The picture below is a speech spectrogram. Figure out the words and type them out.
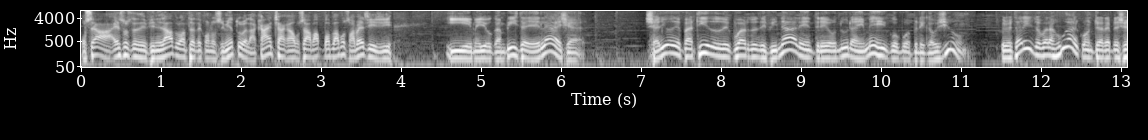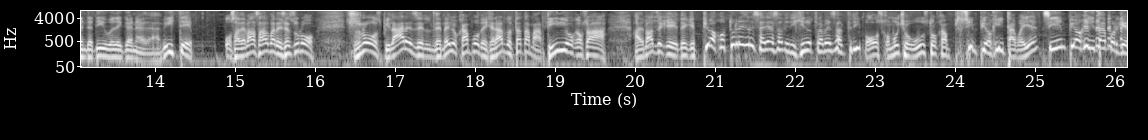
O sea, eso se definirá durante el reconocimiento de la cancha. O sea, va- vamos a ver si... Y el mediocampista del Haya salió de partido de cuartos de final entre Honduras y México por precaución. Pero está listo para jugar contra el representativo de Canadá, ¿viste? O sea, además Álvarez es uno, es uno de los pilares del, del medio campo de Gerardo el Tata Martirio. O sea, además de que, de que Piojo, tú regresarías a dirigir otra vez al tri. Vos, con mucho gusto, sin piojita, güey, ¿eh? Sin piojita, porque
